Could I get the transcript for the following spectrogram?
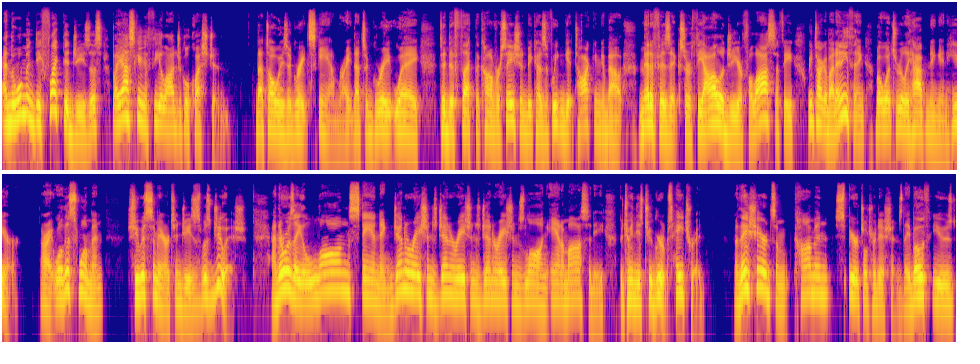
and the woman deflected Jesus by asking a theological question. That's always a great scam, right? That's a great way to deflect the conversation because if we can get talking about metaphysics or theology or philosophy, we can talk about anything but what's really happening in here. All right, well, this woman, she was Samaritan, Jesus was Jewish. And there was a long standing, generations, generations, generations long animosity between these two groups, hatred. Now, they shared some common spiritual traditions. They both used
